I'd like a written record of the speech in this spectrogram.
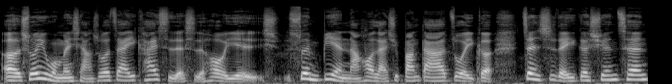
呃，所以我们想说在一开始的时候也顺便然后来去帮大家做一个正式的一个宣称。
